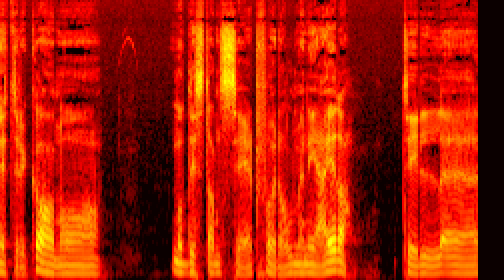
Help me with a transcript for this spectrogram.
Nytter ikke å ha noe, noe distansert forhold, mener jeg, da, til, eh,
